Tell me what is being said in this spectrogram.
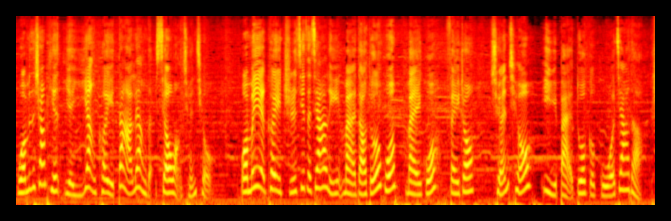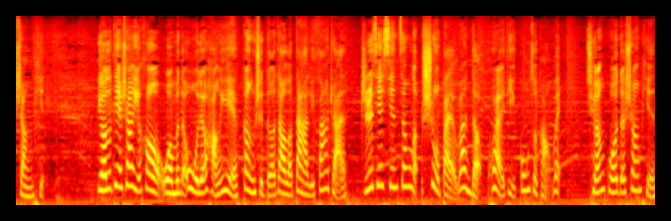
我们的商品也一样可以大量的销往全球。我们也可以直接在家里买到德国、美国、非洲、全球一百多个国家的商品。有了电商以后，我们的物流行业更是得到了大力发展，直接新增了数百万的快递工作岗位，全国的商品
